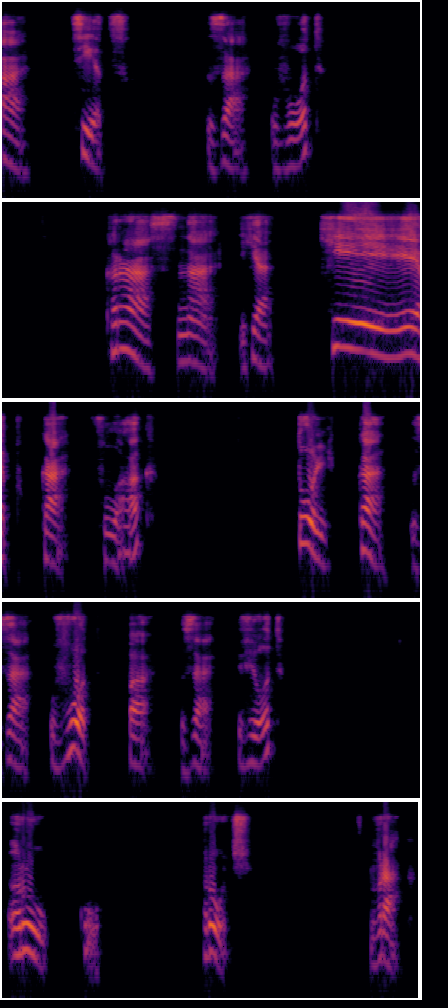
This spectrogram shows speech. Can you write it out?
отец завод, красная кепка. Флаг, только завод позовет, руку прочь, враг.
